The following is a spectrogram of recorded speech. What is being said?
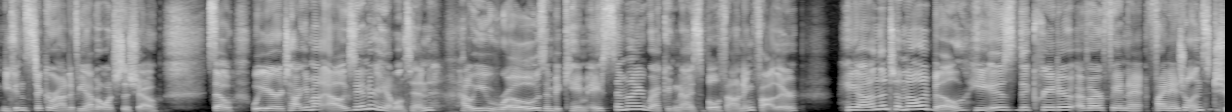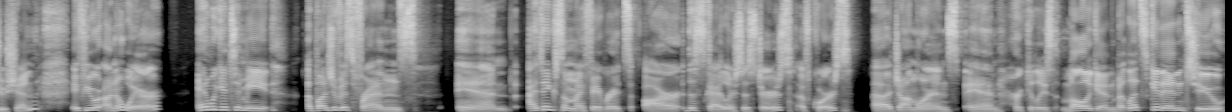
You can stick around if you haven't watched the show. So, we are talking about Alexander Hamilton, how he rose and became a semi recognizable founding father. He got on the $10 bill. He is the creator of our fina- financial institution, if you were unaware. And we get to meet a bunch of his friends. And I think some of my favorites are the Schuyler sisters, of course, uh, John Laurens and Hercules Mulligan. But let's get into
